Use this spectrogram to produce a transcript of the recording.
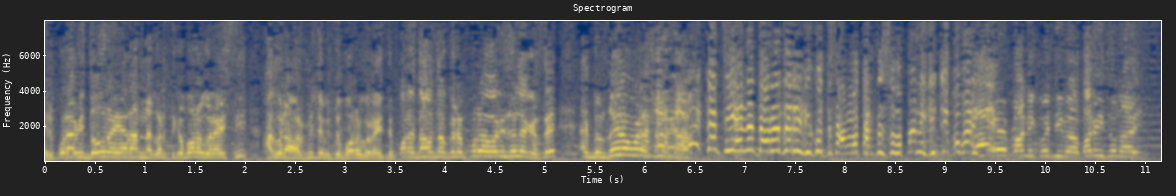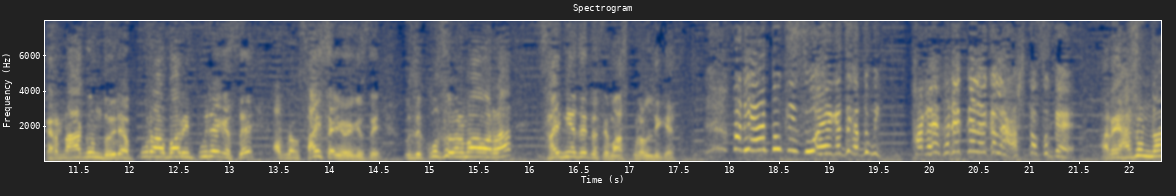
এরপরে আমি দৌড়াইয়া রান্নাঘর থেকে বড় করে আইছি আগুন আমার পিছে পিছে বড় করে আইছে। পরে দাও দাও করে পুরো বাড়ি চলে গেছে একদম জৈব পড়ে সরকার পানি কই দিবা? বাড়ি তো নাই। কারণ আগুন ধইরা পুরা বাড়ি পুড়ে গেছে একদম ছাই ছাই হয়ে গেছে। ওই যে কুসুমের মা ওরা ছাই নিয়ে যাইতেছে মাছ কুড়ার দিকে আরে এত কিছু হয়ে গেছে তুমি খাড়ায় খাড়ায় কেলে কেলে আসতাছো কে? আরে হাসুন না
